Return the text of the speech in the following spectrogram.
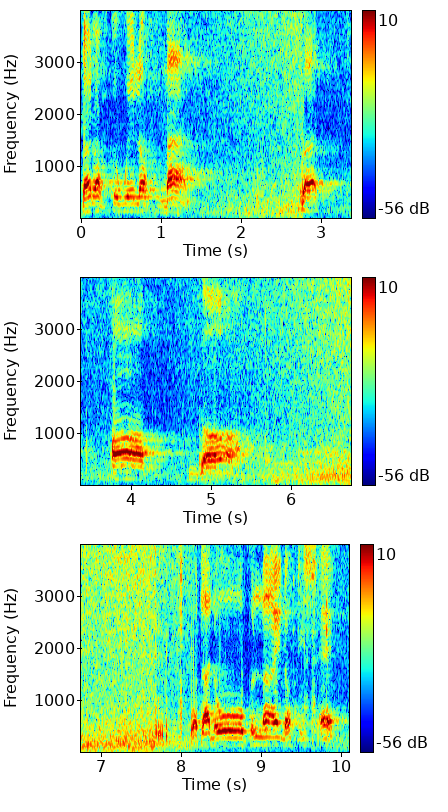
not of the will of man, but of God. What a noble line of descent.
